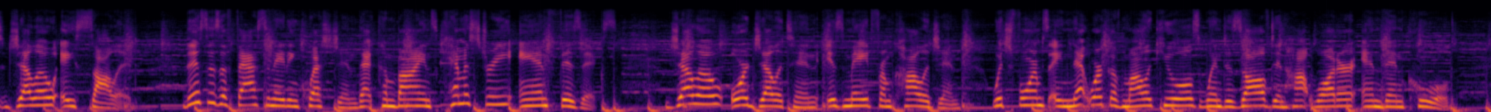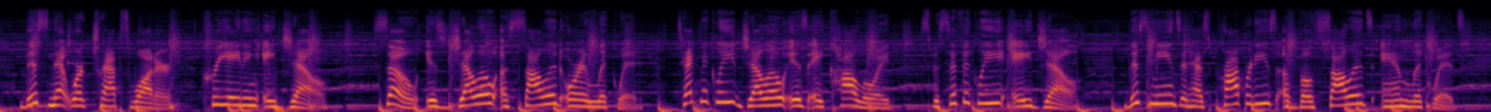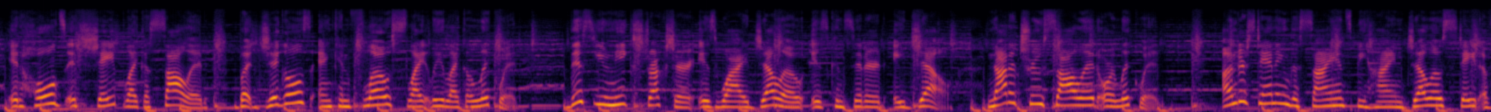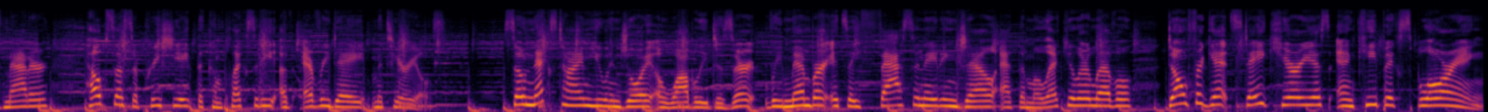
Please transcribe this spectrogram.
Is Jello a solid? This is a fascinating question that combines chemistry and physics. Jello, or gelatin, is made from collagen, which forms a network of molecules when dissolved in hot water and then cooled. This network traps water, creating a gel. So, is Jello a solid or a liquid? Technically, Jello is a colloid, specifically a gel. This means it has properties of both solids and liquids. It holds its shape like a solid, but jiggles and can flow slightly like a liquid. This unique structure is why Jello is considered a gel, not a true solid or liquid. Understanding the science behind Jello's state of matter helps us appreciate the complexity of everyday materials. So, next time you enjoy a wobbly dessert, remember it's a fascinating gel at the molecular level. Don't forget, stay curious and keep exploring.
